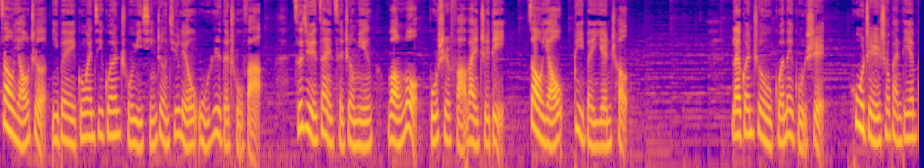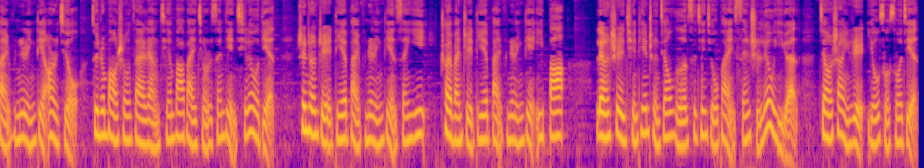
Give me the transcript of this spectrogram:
造谣者已被公安机关处以行政拘留五日的处罚。此举再次证明，网络不是法外之地，造谣必被严惩。来关注国内股市。沪指收盘跌百分之零点二九，最终报收在两千八百九十三点七六点。深成指跌百分之零点三一，创业板指跌百分之零点一八。两市全天成交额四千九百三十六亿元，较上一日有所缩减。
